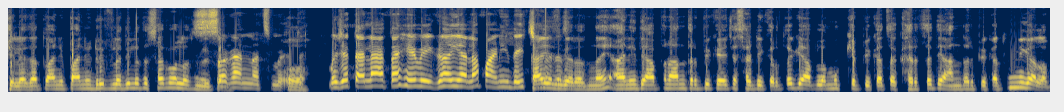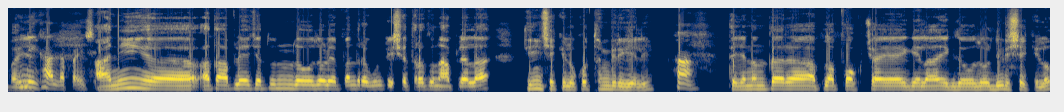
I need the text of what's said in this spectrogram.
केला जातो आणि पाणी ड्रिपला दिलं तर सर्वांनाच मिळतं. सगळ्यांनाच मिळतं. हो. म्हणजे त्याला आता हे वेगळं याला पाणी द्यायची काहीच गरज गरज नाही. आणि ते आपण आंतरपीक याच्यासाठी करतो की आपला मुख्य पिकाचा खर्च ते आंतरपिकातून निघाला पाहिजे. निघाला पाहिजे. आणि अं, आता आपल्या याच्यातून जवळजवळ पंधरा गुंठे क्षेत्रातून आपल्याला तीनशे किलो कोथिंबीर गेली. हा. त्याच्यानंतर अं, आपला पॉकचा गेला एक जवळजवळ दीडशे किलो.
